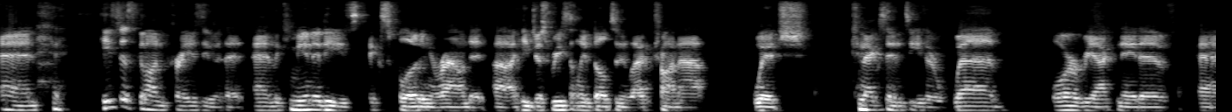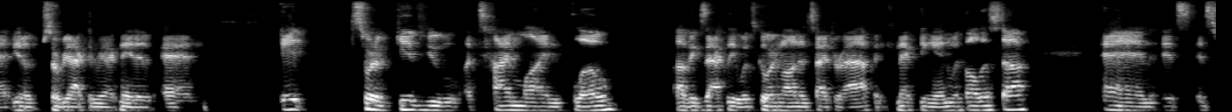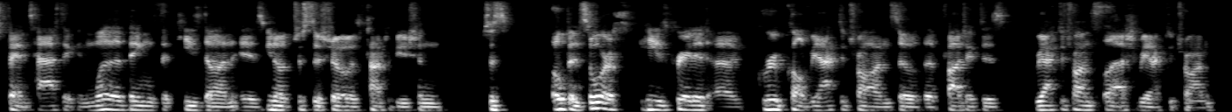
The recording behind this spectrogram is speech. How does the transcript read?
and he's just gone crazy with it and the community's exploding around it. Uh, he just recently built an electron app which connects into either web or react native and you know so react and react native and it sort of gives you a timeline flow of exactly what's going on inside your app and connecting in with all this stuff. And it's it's fantastic. And one of the things that he's done is you know just to show his contribution just open source he's created a group called reactotron so the project is reactotron slash reactotron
